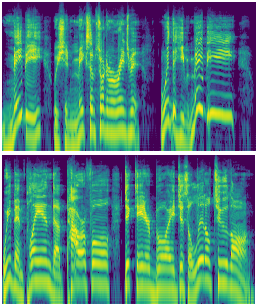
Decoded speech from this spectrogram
Maybe we should make some sort of arrangement with the Hebrew. Maybe we've been playing the powerful dictator boy just a little too long."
